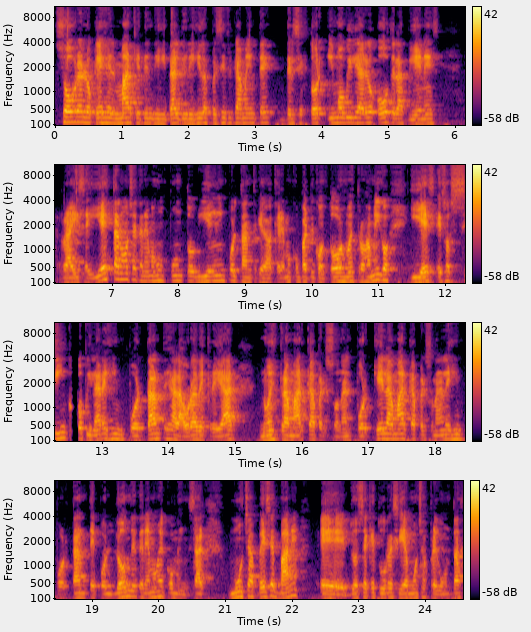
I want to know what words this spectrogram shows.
sobre lo que es el marketing digital dirigido específicamente del sector inmobiliario o de las bienes raíces. Y esta noche tenemos un punto bien importante que queremos compartir con todos nuestros amigos y es esos cinco pilares importantes a la hora de crear nuestra marca personal. ¿Por qué la marca personal es importante? ¿Por dónde tenemos que comenzar? Muchas veces, Vane, eh, yo sé que tú recibes muchas preguntas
